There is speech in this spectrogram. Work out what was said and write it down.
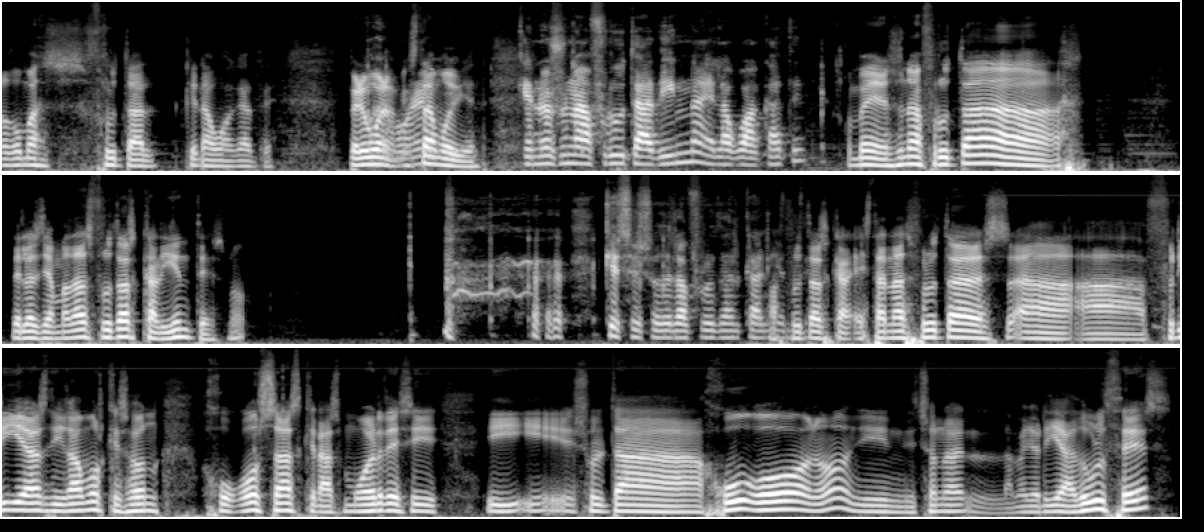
algo más frutal que el aguacate. Pero bueno, que está muy bien. Que no es una fruta digna el aguacate. Hombre, es una fruta de las llamadas frutas calientes, ¿no? ¿Qué es eso de las frutas Las calientes? frutas ca- están las frutas a, a frías, digamos, que son jugosas, que las muerdes y, y- y suelta jugo, ¿no? Y son la, mayoría dulces.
